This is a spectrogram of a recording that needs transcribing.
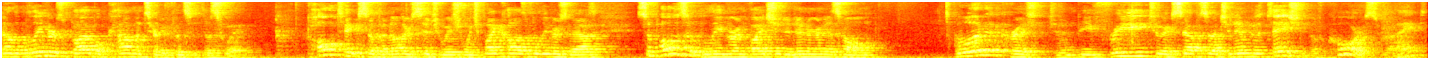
Now, the Believer's Bible Commentary puts it this way Paul takes up another situation which might cause believers to ask Suppose a believer invites you to dinner in his home. Would a Christian be free to accept such an invitation? Of course, right?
